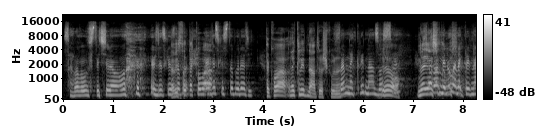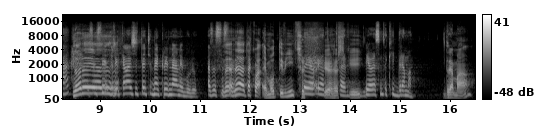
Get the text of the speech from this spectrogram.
s hlavou styčinou. vždycky, A vy se to, jste po- taková- vždycky se to podaří. Taková neklidná trošku, ne? Jsem neklidná zase. Jo. Ne, já Jsem si to minule neklidná. No ne, já- jsem si já- říkala, že teď neklidná nebudu. A zase Ne, jsem. ne, taková emotivní, což jo, jo, je hezký. Jo, já jsem taky drama. Drama.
